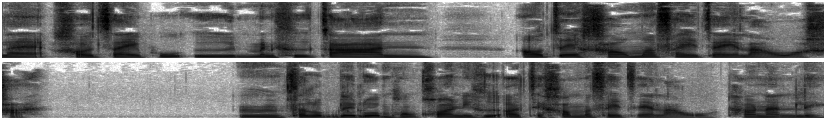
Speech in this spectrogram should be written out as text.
และเข้าใจผู้อื่นมันคือการเอาใจเขามาใส่ใจเราอะค่ะ อืม สรุปโดยรวมของข้อนี้คือเอาใจเขามาใส่ใจเรา เท่านั้นเลย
